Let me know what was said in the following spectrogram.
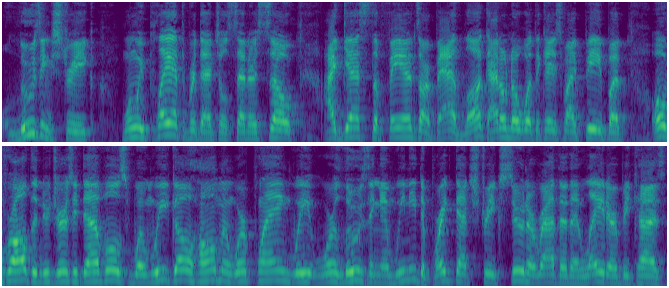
losing streak when we play at the Prudential Center. So I guess the fans are bad luck. I don't know what the case might be, but overall, the New Jersey Devils, when we go home and we're playing, we, we're losing, and we need to break that streak sooner rather than later because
